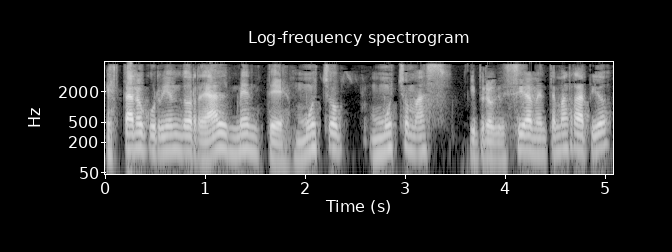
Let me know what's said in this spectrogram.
están ocurriendo realmente mucho, mucho más y progresivamente más rápido,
